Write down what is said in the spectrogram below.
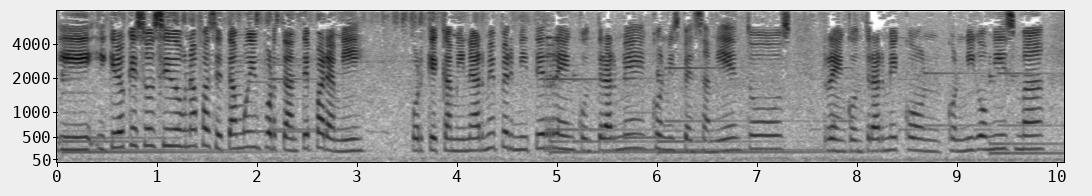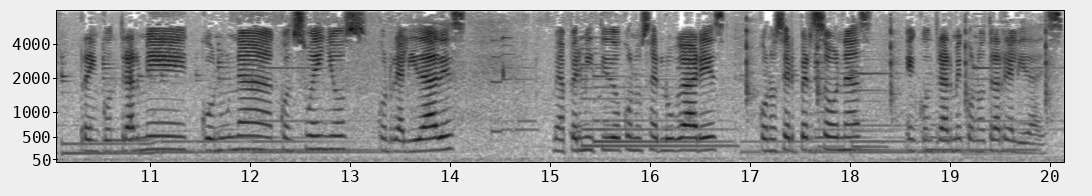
Y, y, creo que eso ha sido una faceta muy importante para mí, porque caminar me permite reencontrarme con mis pensamientos, reencontrarme con, conmigo misma, reencontrarme con, una, con sueños, con realidades. Me ha permitido conocer lugares, conocer personas, encontrarme con otras realidades.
